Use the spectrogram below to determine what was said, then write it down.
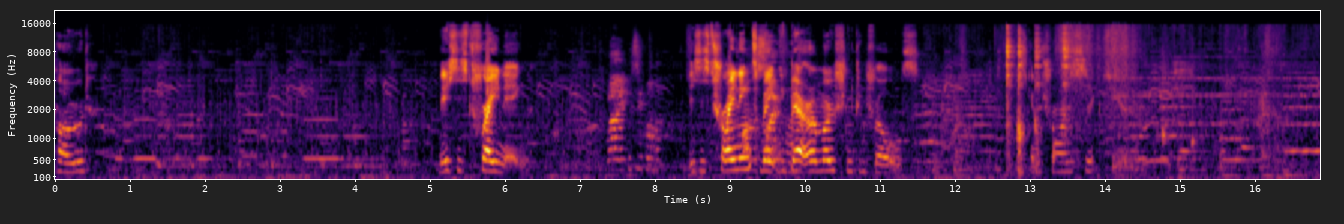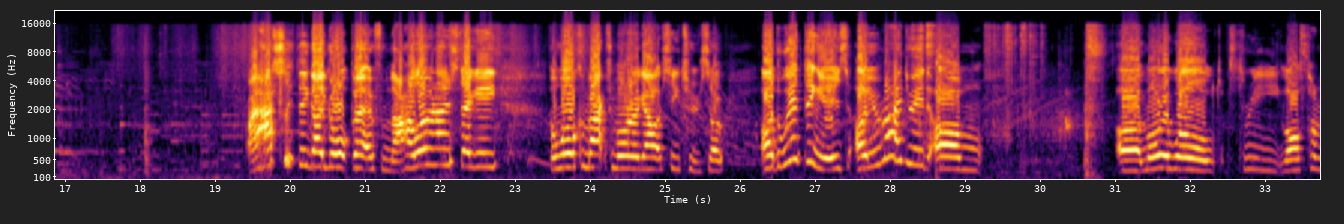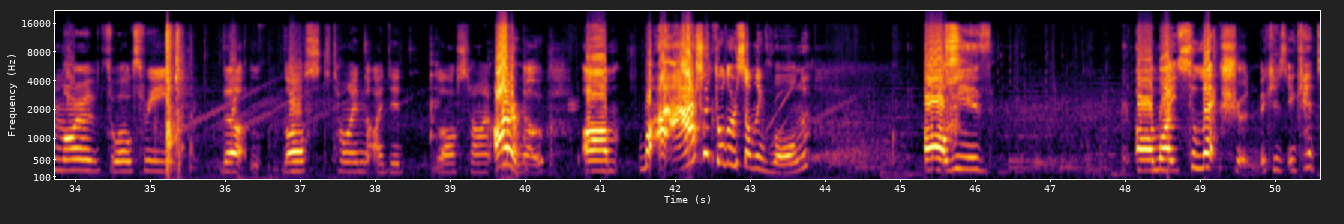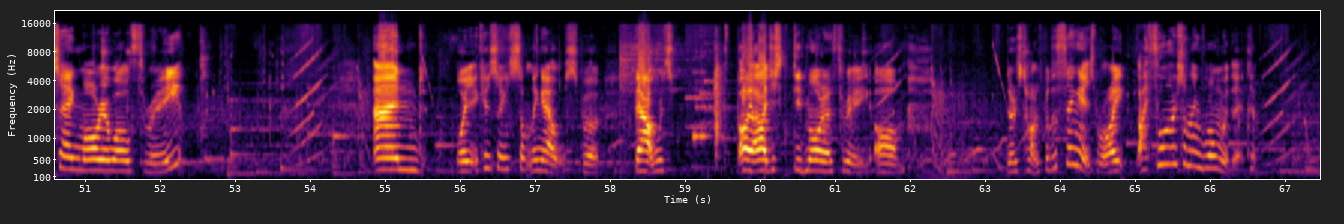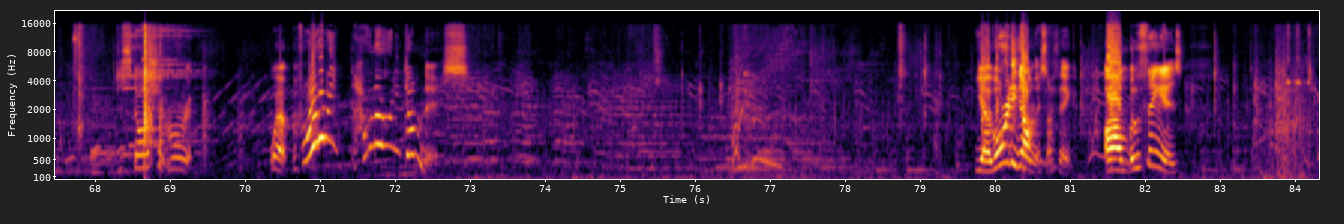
Toad. This is training. Well, you can see on the. This is training to make me better at motion controls. Just gonna try and stick to you. I actually think I got better from that. Hello, my name's Steggy, and welcome back to Mario Galaxy 2. So, uh, the weird thing is, I reminded, um, uh, Mario World 3, last time Mario World 3, the last time that I did last time. I don't know. Um, but I, actually thought there was something wrong, uh, with uh, my selection because it kept saying Mario World 3 and well it kept saying something else but that was I, I just did Mario 3 um those times. But the thing is right I thought there was something wrong with it. The Starship Mario well have I already haven't I already done this? Yeah, I've already done this, I think. Um, but the thing is,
